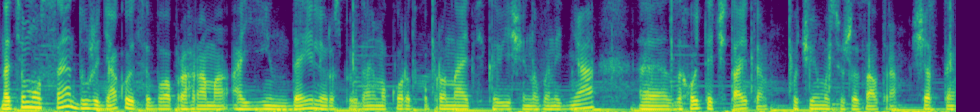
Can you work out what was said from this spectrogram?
На цьому все. Дуже дякую. Це була програма AIN Daily. Розповідаємо коротко про найцікавіші новини дня. Заходьте, читайте. Почуємось уже завтра. Щасти!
